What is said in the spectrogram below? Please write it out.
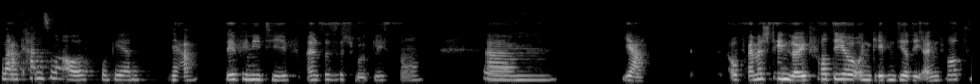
Man kann es mal ausprobieren. Ja, definitiv. Also es ist wirklich so. Ja. Ähm, ja, auf einmal stehen Leute vor dir und geben dir die Antwort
